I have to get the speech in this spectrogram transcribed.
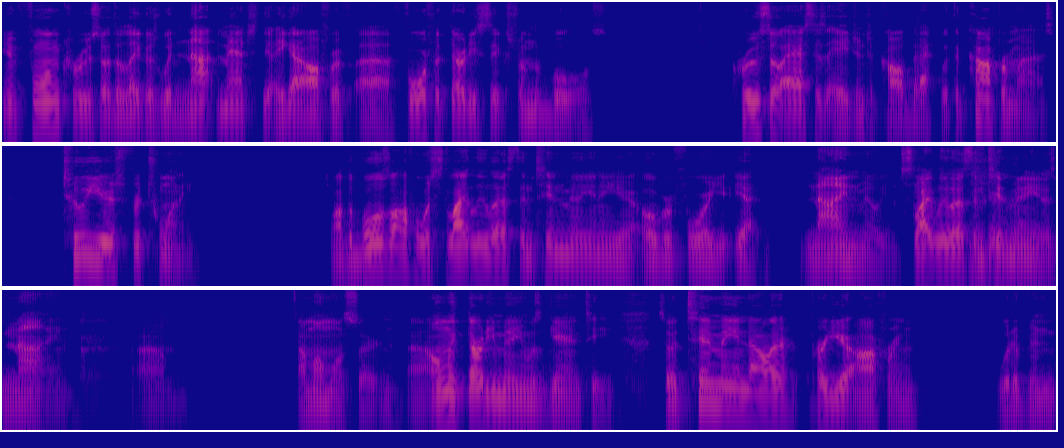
informed Caruso the Lakers would not match the, he got an offer of uh, four for 36 from the Bulls. Caruso asked his agent to call back with a compromise, two years for 20. While the Bulls offer was slightly less than 10 million a year over four years, yeah, nine million. Slightly less than 10 million is nine. Um, I'm almost certain. Uh, only 30 million was guaranteed. So a $10 million per year offering would have been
